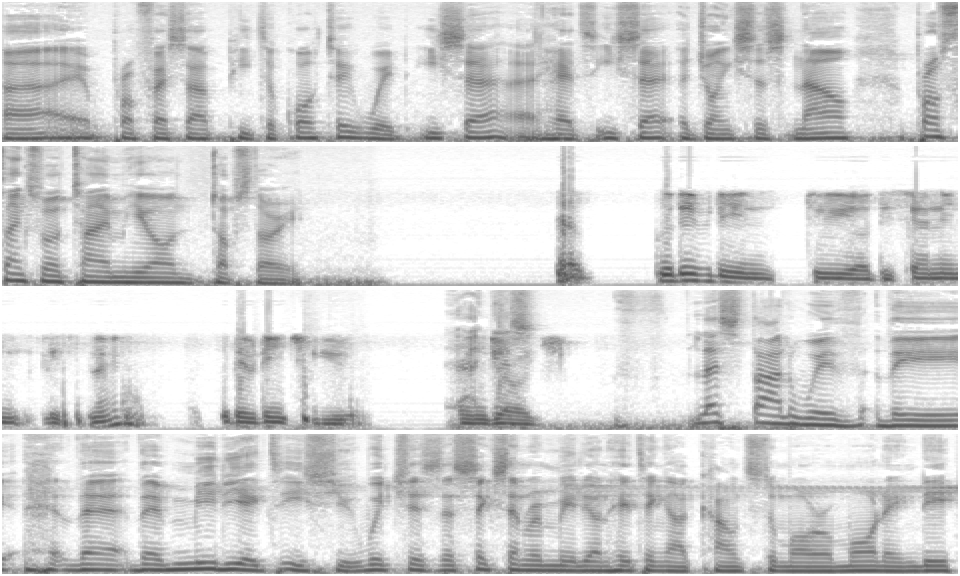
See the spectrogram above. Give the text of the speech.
uh, Professor Peter Quartey with ISSER, uh, heads ISSER, uh, joins us now. Prof, thanks for your time here on Top Story. good evening to your discerning listeners. Good evening to you and George let's start with the, the the immediate issue, which is the 600 million hitting accounts tomorrow morning. The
